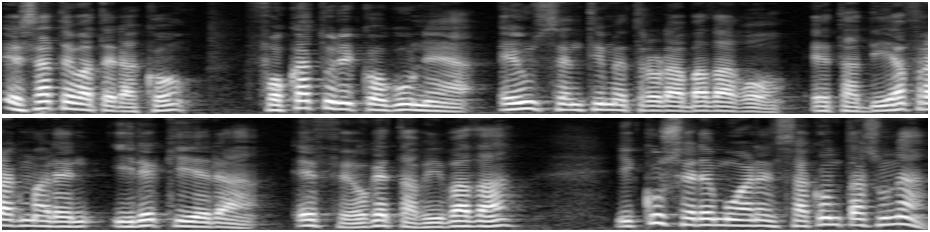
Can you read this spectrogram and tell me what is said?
Esate baterako, fokaturiko gunea eun zentimetrora badago eta diafragmaren irekiera F hogeta bi bada, ikus eremuaren sakontasuna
